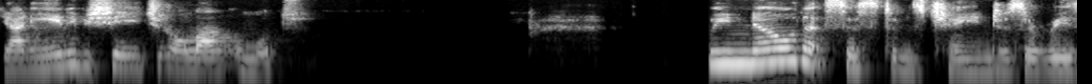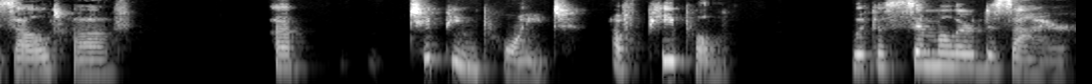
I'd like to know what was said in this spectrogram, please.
Yani yeni bir şey için olan umut. We know that systems change as a result of a tipping point of people with a similar desire.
